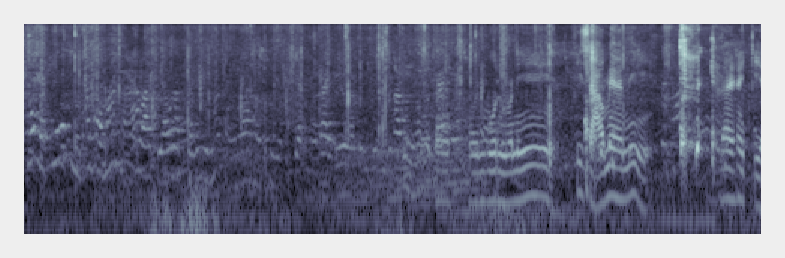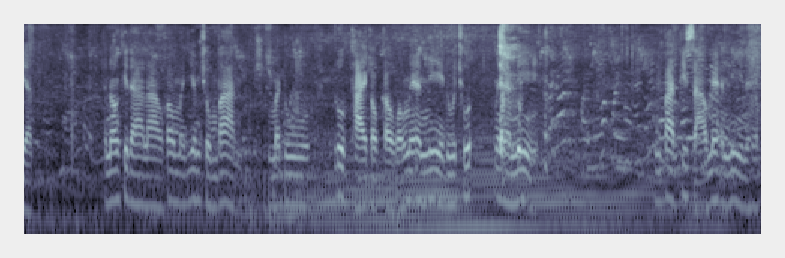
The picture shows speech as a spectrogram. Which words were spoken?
เขาบอกอุ้มเขาบอกมาหาว่าเดี๋ยวเราจะยินมาแต่ว่าเรา คืออยากได้บุญวันนี้พี่สาวแม่ฮันนี่ ได้ให้เกียรติน้องธิดาลาวเข้ามาเยี่ยมชมบ้าน มาดูรูปถ่ายเก่าๆของแม่ฮันนี่ ดูชุดแม่ฮันนี่นี่บ้านพี่สาวแม่ฮันนี่นะครับ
